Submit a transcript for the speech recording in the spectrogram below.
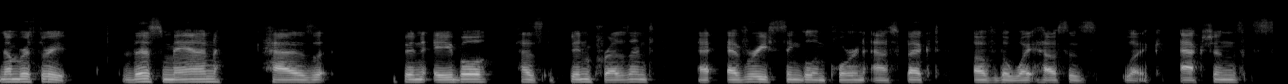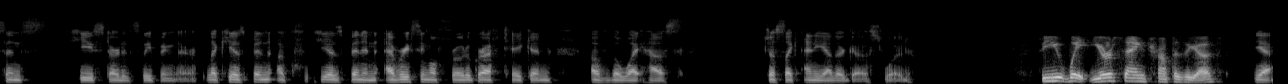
Number three, this man has been able, has been present at every single important aspect of the White House's like actions since he started sleeping there. Like he has been a he has been in every single photograph taken of the White House, just like any other ghost would. So you wait, you're saying Trump is a ghost? Yeah.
